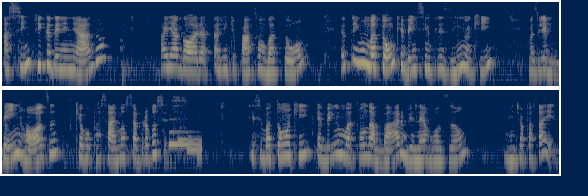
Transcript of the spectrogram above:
assim fica delineado. Aí agora a gente passa um batom. Eu tenho um batom que é bem simplesinho aqui, mas ele é bem rosa que eu vou passar e mostrar pra vocês. Esse batom aqui é bem um batom da Barbie, né, rosão. A gente vai passar ele.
